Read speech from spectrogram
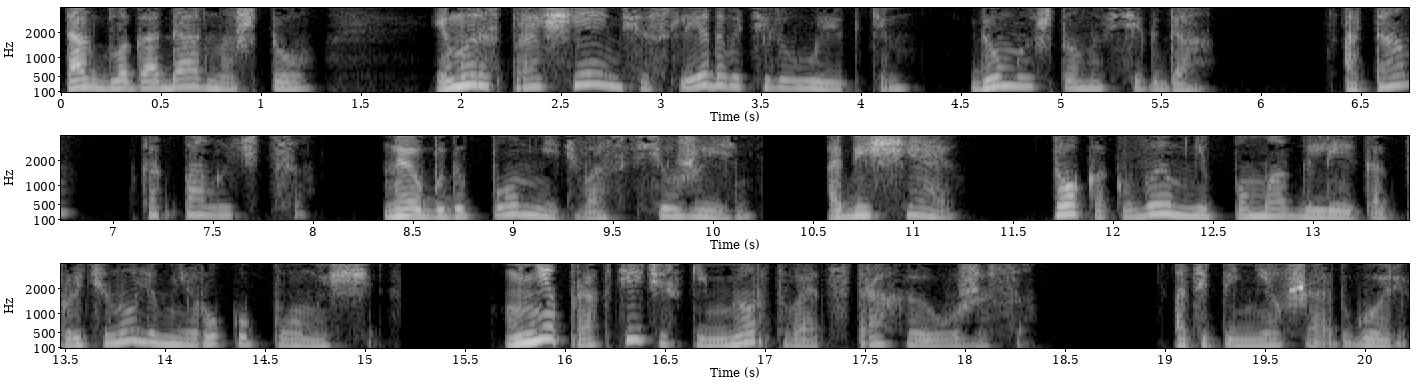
Так благодарна, что... И мы распрощаемся, следователь Улыбкин. Думаю, что навсегда. А там, как получится. Но я буду помнить вас всю жизнь. Обещаю, то, как вы мне помогли, как протянули мне руку помощи. Мне практически мертвая от страха и ужаса, оцепеневшая от горя.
